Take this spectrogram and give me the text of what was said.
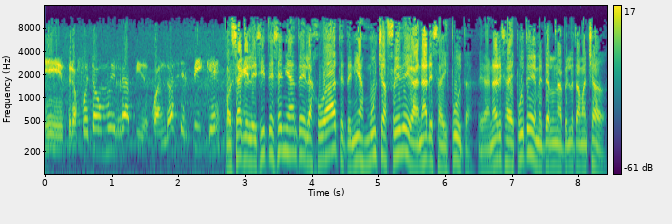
Eh, pero fue todo muy rápido. Cuando hace el pique, O sea que le hiciste seña antes de la jugada, te tenías mucha fe de ganar esa disputa, de ganar esa disputa y de meterle una pelota a Machado.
